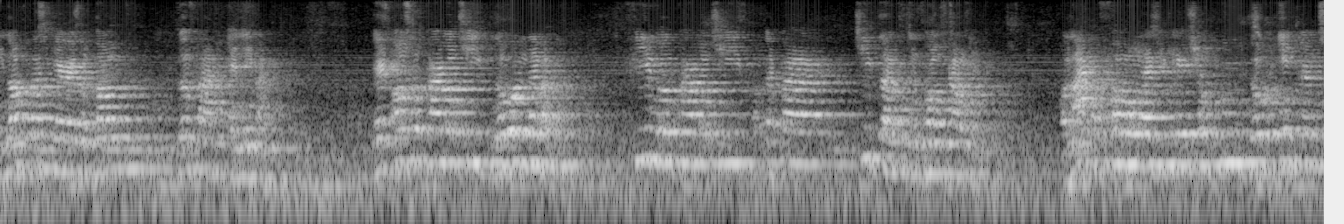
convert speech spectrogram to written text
in northwest areas of Don, Lofa, and Lima. There's also Paramount Chief Noah Lemon, female Paramount Chief the Chief Chiefdom in Bong County. A lack of formal education proved no hindrance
